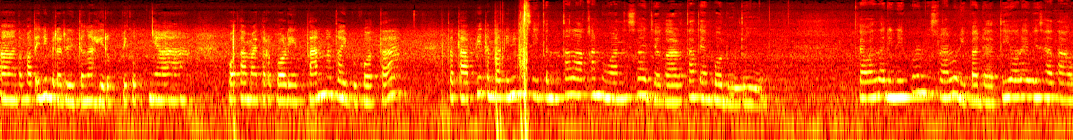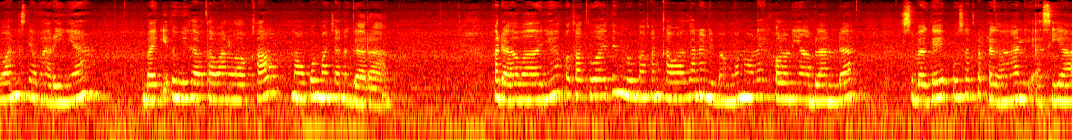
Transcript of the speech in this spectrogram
uh, tempat ini berada di tengah hiruk pikuknya kota metropolitan atau ibu kota tetapi tempat ini masih kental akan nuansa Jakarta tempo dulu. Kawasan ini pun selalu dipadati oleh wisatawan setiap harinya, baik itu wisatawan lokal maupun mancanegara. Pada awalnya, kota tua itu merupakan kawasan yang dibangun oleh kolonial Belanda sebagai pusat perdagangan di Asia.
